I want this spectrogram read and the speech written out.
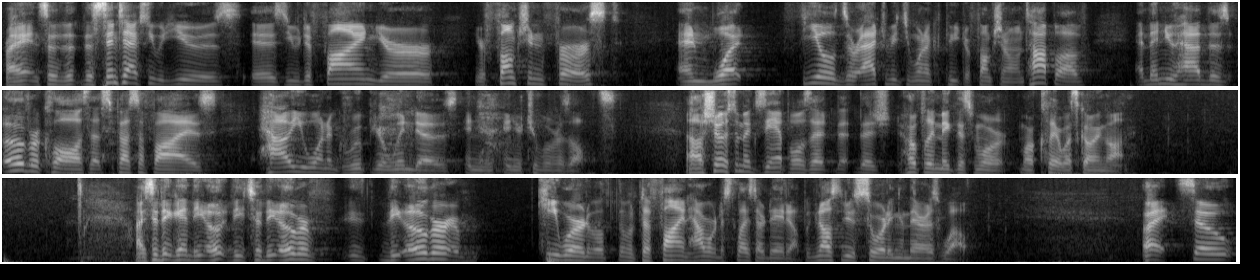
Right? And so the, the syntax you would use is you define your, your function first and what fields or attributes you want to compute your function on top of, and then you have this over clause that specifies how you want to group your windows in your, in your tuple results. I'll show some examples that, that, that hopefully make this more, more clear what's going on. I said again, the, the, so the over, the over keyword will, will define how we're going to slice our data up. We can also do sorting in there as well. All right, so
